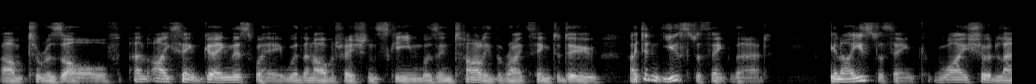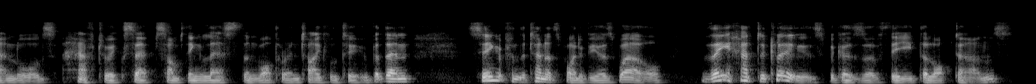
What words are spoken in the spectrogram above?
um, to resolve, and I think going this way with an arbitration scheme was entirely the right thing to do. I didn't used to think that. You know, I used to think, why should landlords have to accept something less than what they're entitled to? But then, seeing it from the tenant's point of view as well, they had to close because of the the lockdowns.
